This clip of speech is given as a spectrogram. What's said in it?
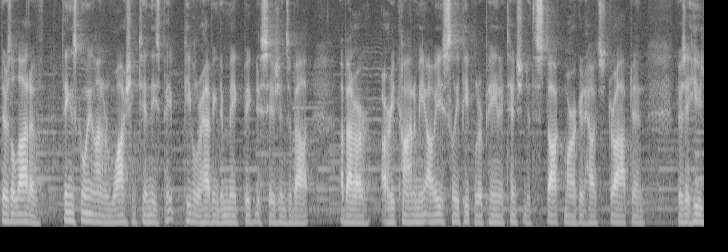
There's a lot of things going on in Washington. These people are having to make big decisions about, about our, our economy. Obviously, people are paying attention to the stock market, how it's dropped, and there's a huge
